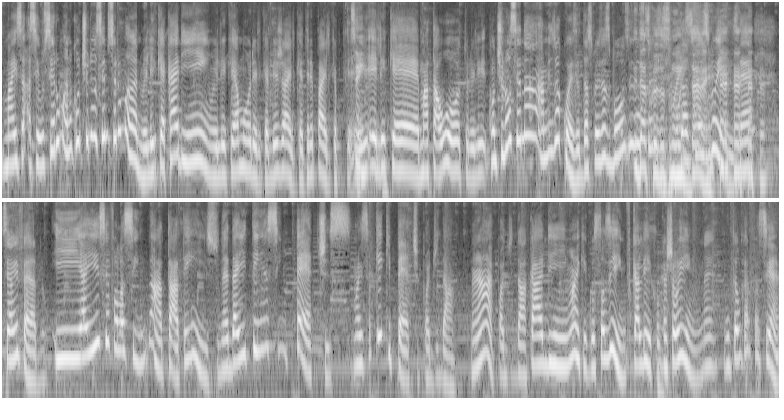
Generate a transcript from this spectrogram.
Mas, assim, o ser humano continua sendo ser humano. Ele quer carinho, ele quer amor, ele quer beijar, ele quer trepar, ele quer, ele, ele quer matar o outro. Ele continua sendo a, a mesma coisa, das coisas boas e, E das coisas ruins Das coisas ruins, né? Céu e inferno. E aí você fala assim, ah, tá, tem isso, né? Daí tem, assim, pets. Mas o que que pet pode dar? Né? Ah, pode dar carinho, ai que gostosinho, ficar ali com o cachorrinho, né? Então o cara fala assim, é,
